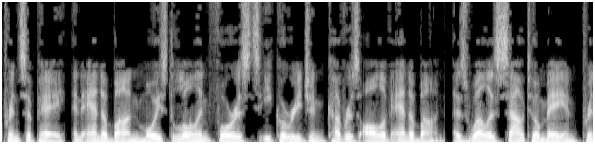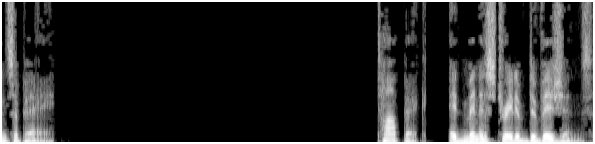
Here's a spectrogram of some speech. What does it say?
Príncipe, and Annobon moist lowland forests ecoregion covers all of Annobon, as well as São Tomé and Príncipe. Administrative divisions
